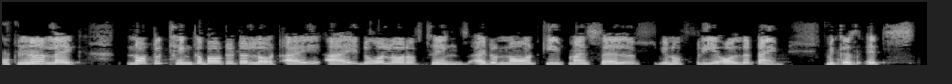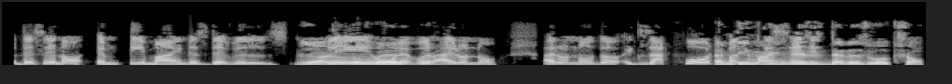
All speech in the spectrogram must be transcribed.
Okay. You know, like not to think about it a lot. I I do a lot of things. I do not keep myself, you know, free all the time because it's they say no, empty mind is devil's Yeah, yeah, play a or whatever. yeah. I don't know. I don't know the exact quote, Empty mind is it. devil's workshop.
